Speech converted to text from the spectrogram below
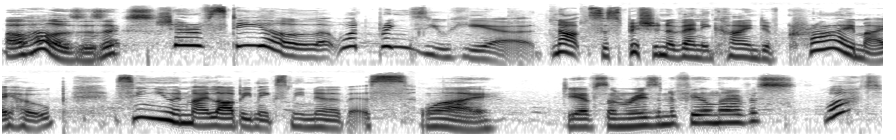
Oh, hello, Zizix. Sheriff Steele, what brings you here? Not suspicion of any kind of crime, I hope. Seeing you in my lobby makes me nervous. Why? Do you have some reason to feel nervous? What?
